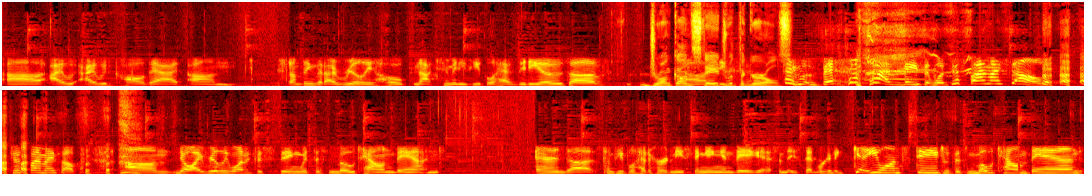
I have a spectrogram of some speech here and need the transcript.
Uh, I, w- I would call that um, something that I really hope not too many people have videos of. Drunk on stage with the girls. Basic. Well, just by myself. just by myself. Um, no, I really wanted to sing with this Motown band. And uh, some people had heard me singing in Vegas, and they said, We're going to get you on stage with this Motown band.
